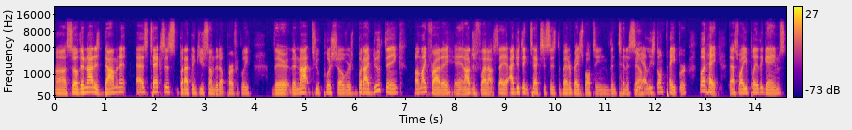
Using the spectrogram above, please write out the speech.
Uh, so they're not as dominant as Texas, but I think you summed it up perfectly. They're they're not two pushovers, but I do think, unlike Friday, and I'll just flat out say it, I do think Texas is the better baseball team than Tennessee, yeah. at least on paper. But hey, that's why you play the games.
